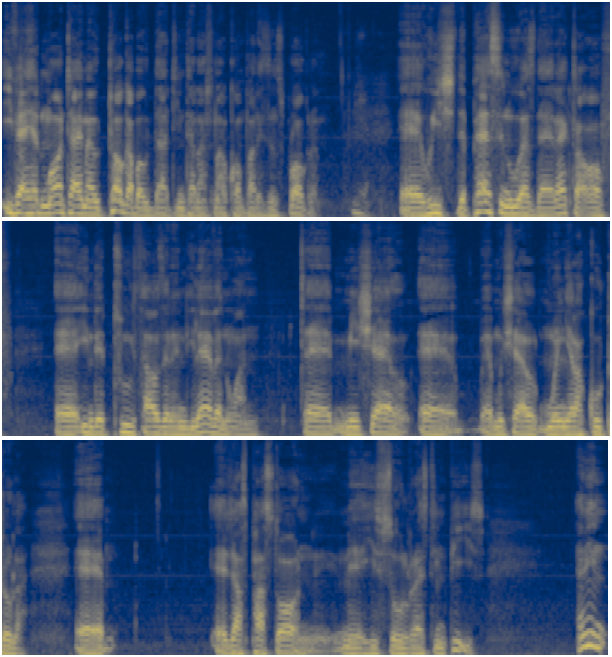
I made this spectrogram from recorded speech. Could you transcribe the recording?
if I had more time, I would talk about that International Comparisons Program, yeah. uh, which the person who was director of uh, in the 2011 one, uh, Michel uh, Michel Mouyelo-Katoula, uh, just passed on. May his soul rest in peace. I mean,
